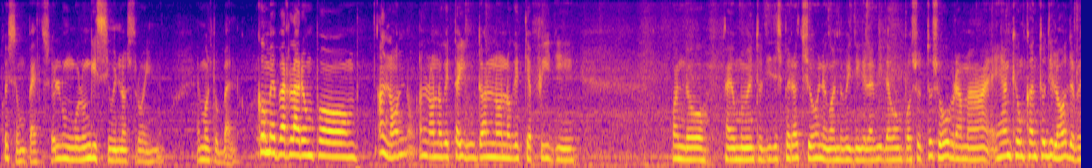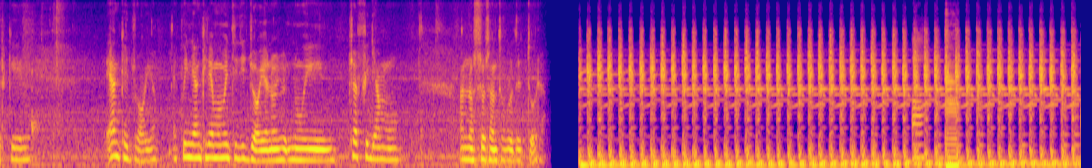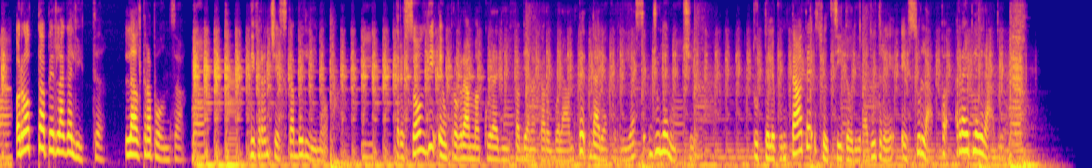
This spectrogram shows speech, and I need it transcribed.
Questo è un pezzo, è lungo, lunghissimo il nostro inno è molto bello. Come parlare un po' al nonno, al nonno che ti aiuta, al nonno che ti affidi quando hai un momento di disperazione, quando vedi che la vita va un po' sottosopra, ma è anche un canto di lode perché è anche gioia e quindi anche nei momenti di gioia noi, noi ci affidiamo al nostro santo protettore. Rotta per la Galit, l'altra Ponza, di Francesca Bellino. Tre soldi è un programma a cura di Fabiana Carobolante, Daria Corrias, Giulia Nucci. Tutte le puntate sul sito di Radio 3 e sull'app RaiPlay Radio.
